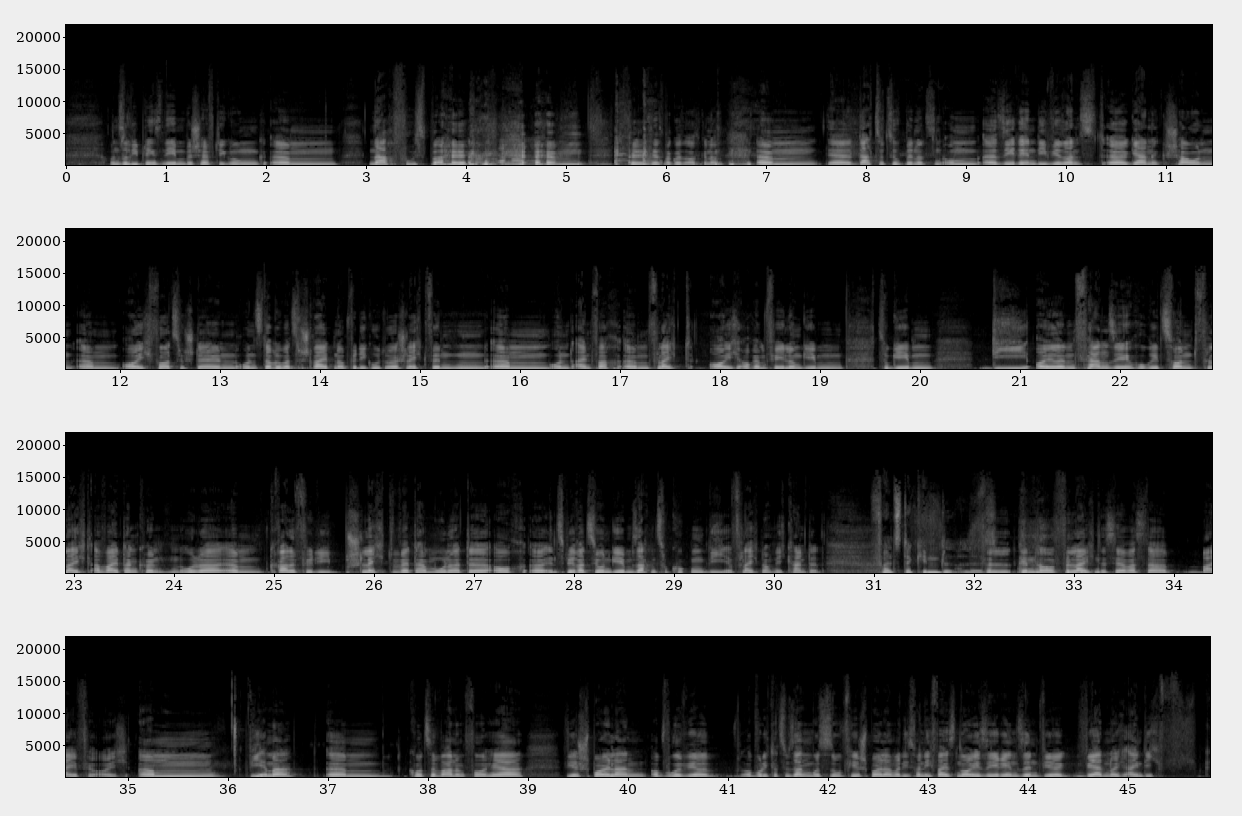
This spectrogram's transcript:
unsere Lieblingsnebenbeschäftigung ähm, nach Fußball, ähm, Phil ist jetzt mal kurz ausgenommen, ähm, äh, dazu zu benutzen, um äh, Serien, die wir sonst äh, gerne schauen, ähm, euch vorzustellen, uns darüber zu streiten, ob wir die gut oder schlecht finden ähm, und einfach ähm, vielleicht euch auch Empfehlungen geben, zu geben, die euren Fernsehhorizont vielleicht erweitern könnten oder ähm, gerade für die Schlechtwettermonate auch äh, Inspiration geben, Sachen zu gucken, die ihr vielleicht noch nicht kanntet. Falls der Kindle alles. Genau, vielleicht ist ja was dabei für euch. Ähm, wie immer, ähm, kurze Warnung vorher. Wir spoilern, obwohl wir, obwohl ich dazu sagen muss, so viel spoilern wir diesmal nicht, weil es neue Serien sind. Wir werden euch eigentlich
